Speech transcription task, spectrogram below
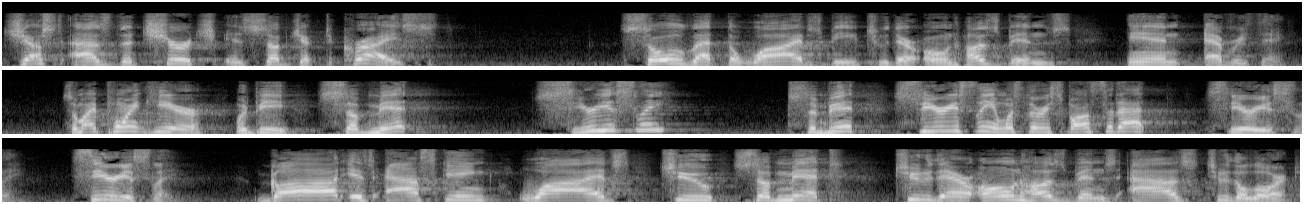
just as the church is subject to Christ, so let the wives be to their own husbands in everything. So my point here would be submit seriously? Submit seriously. And what's the response to that? Seriously. Seriously. God is asking wives to submit to their own husbands as to the Lord.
